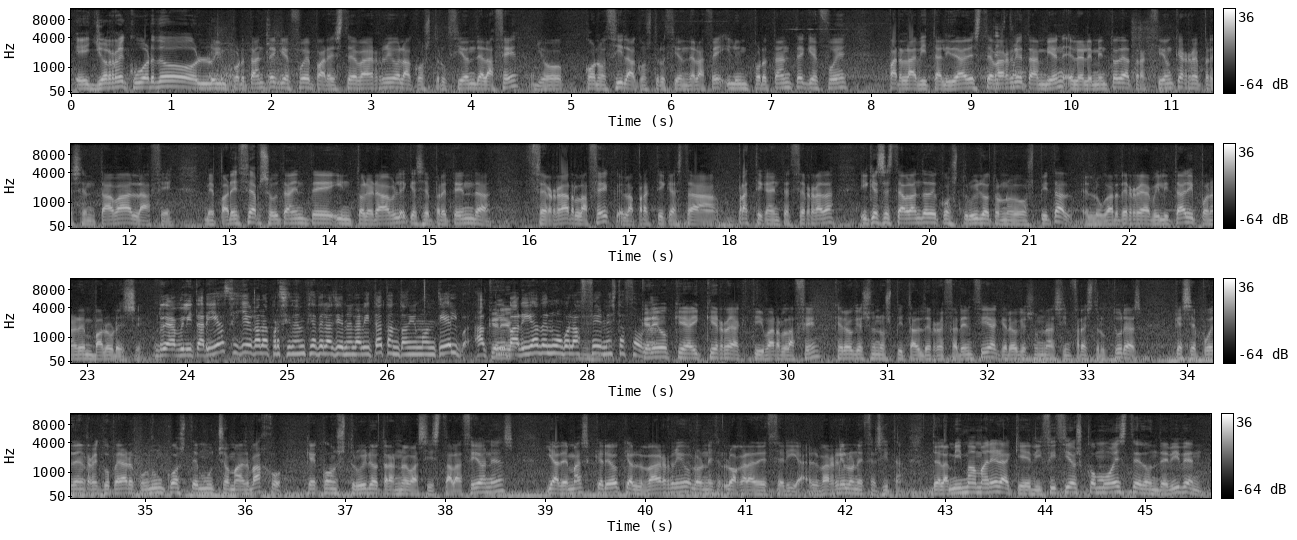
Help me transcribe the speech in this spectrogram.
Eh, yo recuerdo lo importante que fue para este barrio la construcción de la fe, yo conocí la construcción de la fe y lo importante que fue para la vitalidad de este barrio también el elemento de atracción que representaba la fe. Me parece absolutamente intolerable que se pretenda cerrar la FE, que la práctica está prácticamente cerrada, y que se esté hablando de construir otro nuevo hospital, en lugar de rehabilitar y poner en valor ese. ¿Rehabilitaría si llega a la presidencia de la Generalitat, Antonio Montiel? ¿Activaría de nuevo la FE en esta zona? Creo que hay que reactivar la FE, creo que es un hospital de referencia, creo que son unas infraestructuras que se pueden recuperar con un coste mucho más bajo que construir otras nuevas instalaciones y además creo que el barrio lo, lo agradecería, el barrio lo necesita. De la misma manera que edificios como este, donde viven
